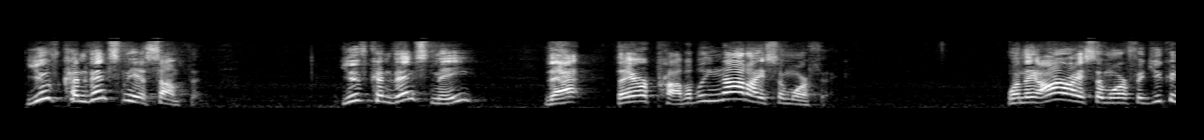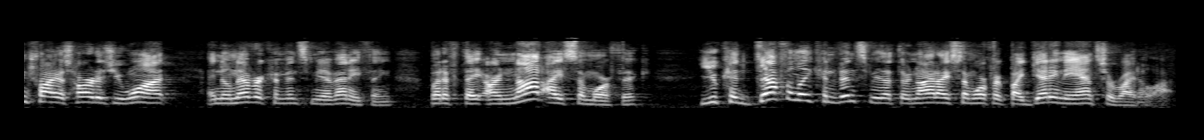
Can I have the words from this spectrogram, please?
you've convinced me of something. You've convinced me that they are probably not isomorphic. When they are isomorphic, you can try as hard as you want and you'll never convince me of anything. But if they are not isomorphic, you can definitely convince me that they're not isomorphic by getting the answer right a lot.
